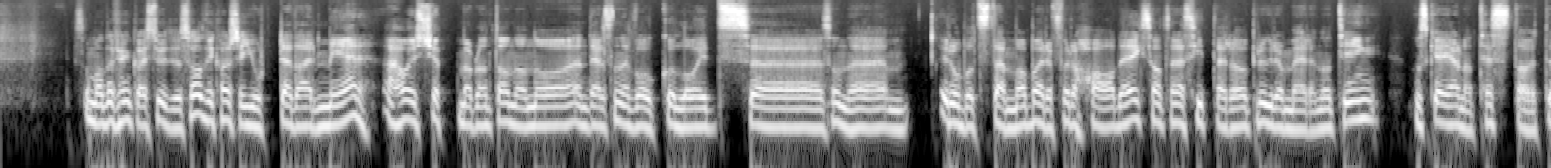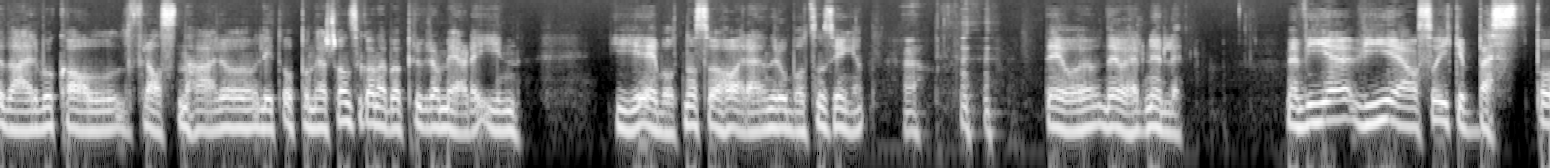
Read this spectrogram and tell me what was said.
som hadde funka i studio, så hadde vi kanskje gjort det der mer. Jeg har jo kjøpt meg blant annet nå en del sånne Vocaloids, eh, sånne robotstemmer, bare for å ha det. ikke sant? Når jeg sitter her og programmerer noen ting, nå skal jeg gjerne teste ut det der vokalfrasen her og litt opp og ned sånn, så kan jeg bare programmere det inn i Ableton, og så har jeg en robot som synger den. Ja. det, det er jo helt nydelig. Men vi er, vi er altså ikke best på,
